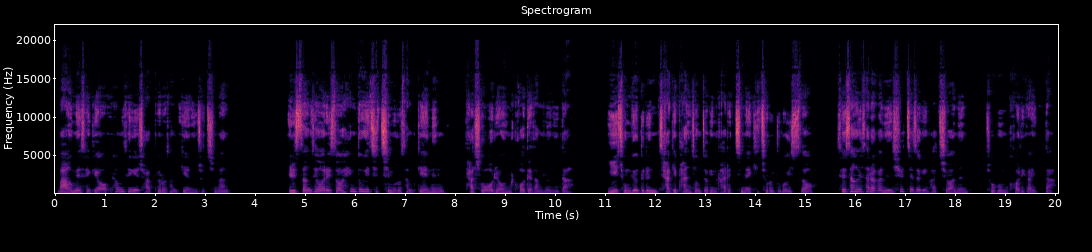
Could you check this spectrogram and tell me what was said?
마음에 새겨 평생의 좌표로 삼기에는 좋지만 일상생활에서 행동의 지침으로 삼기에는 다소 어려운 거대 담론이다. 이 종교들은 자기 반성적인 가르침에 기초를 두고 있어 세상을 살아가는 실제적인 가치와는 조금 거리가 있다.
